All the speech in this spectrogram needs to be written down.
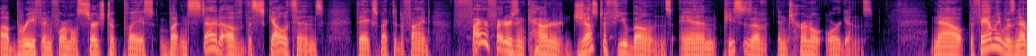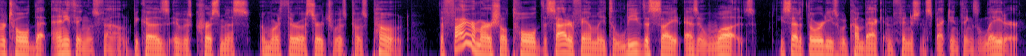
A brief informal search took place, but instead of the skeletons they expected to find, firefighters encountered just a few bones and pieces of internal organs. Now, the family was never told that anything was found because it was Christmas. A more thorough search was postponed. The fire marshal told the Sodder family to leave the site as it was. He said authorities would come back and finish inspecting things later.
